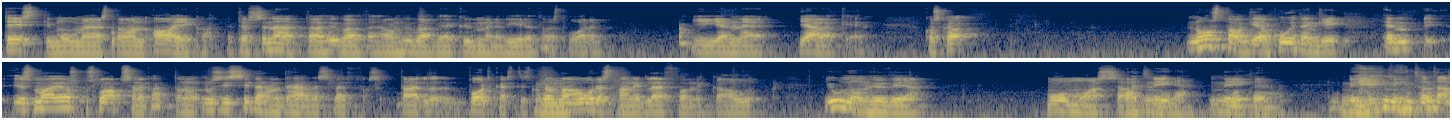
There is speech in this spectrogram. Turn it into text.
testi mun mielestä on aika. Että jos se näyttää hyvältä ja on hyvä vielä 10-15 vuoden JNE jälkeen. Koska nostalgia on kuitenkin, en, jos mä oon joskus lapsena katsonut, no siis sitähän me tehdään tässä leffassa, tai podcastissa, me katsotaan uudestaan niitä leffoja, mitkä on ollut junnun hyviä, muun muassa. Paitsi niin, minä. Niin, Mutta niin, niin, tota,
